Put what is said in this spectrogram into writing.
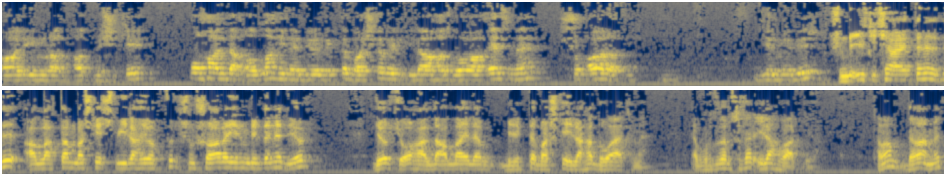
Ali İmran 62 O halde Allah ile birlikte başka bir ilaha dua etme. Şuara 21 Şimdi ilk iki ayette ne dedi? Allah'tan başka hiçbir ilah yoktur. Şimdi şu ara 21'de ne diyor? Diyor ki o halde Allah ile birlikte başka ilaha dua etme. Ya burada da bu sefer ilah var diyor. Tamam devam et.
